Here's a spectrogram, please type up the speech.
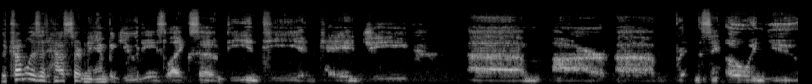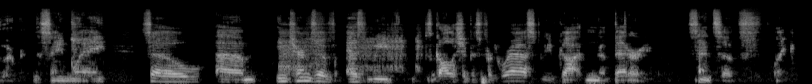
The trouble is it has certain ambiguities, like so D and T and K and G um, are um, written the same. O and U are written the same way. So um, in terms of as we scholarship has progressed, we've gotten a better sense of like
